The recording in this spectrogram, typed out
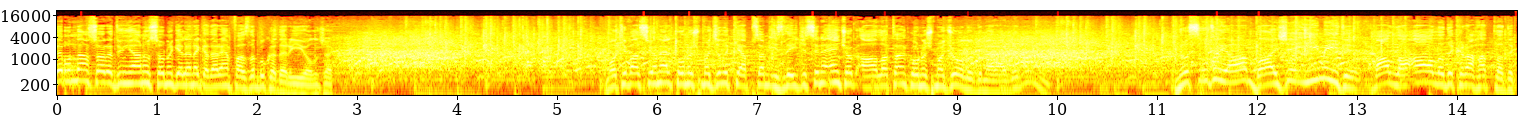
Ve bundan sonra dünyanın sonu gelene kadar en fazla bu kadar iyi olacak. Motivasyonel konuşmacılık yapsam izleyicisini en çok ağlatan konuşmacı olurdum herhalde değil mi? Nasıldı ya? Bayce iyi miydi? Valla ağladık, rahatladık.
